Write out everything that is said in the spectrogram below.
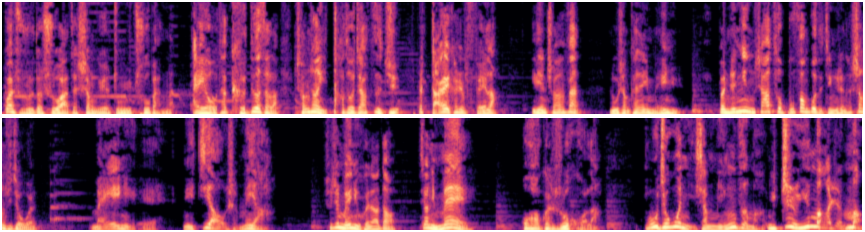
怪叔叔的书啊，在上个月终于出版了。哎呦，他可嘚瑟了，常常以大作家自居，这胆儿也开始肥了。一天吃完饭，路上看见一美女，本着宁杀错不放过的精神，他上去就问：“美女，你叫什么呀？”谁知美女回答道：“叫你妹。”哇，怪叔叔火了，不就问你一下名字吗？你至于骂人吗？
